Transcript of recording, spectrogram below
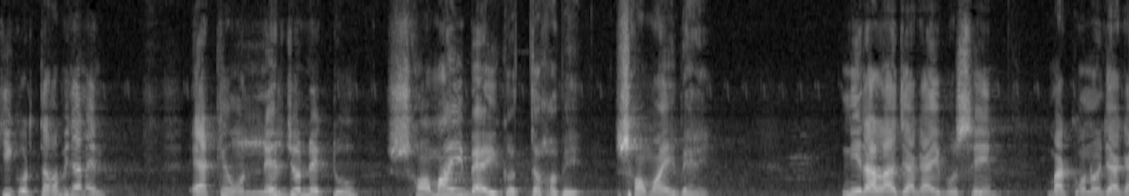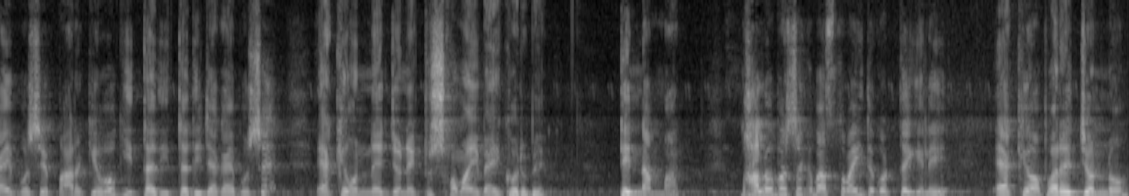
কি করতে হবে জানেন? একে অন্যের জন্য একটু সময় ব্যয় করতে হবে, সময় ব্যয়। নিরালা জায়গায় বসে বা কোনো জায়গায় বসে, পার্কে হোক, ইত্যাদি ইত্যাদি জায়গায় বসে একে অন্যের জন্য একটু সময় ব্যয় করবে। তিন নাম্বার, ভালোবাসাকে বাস্তবায়িত করতে গেলে একে অপরের জন্য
